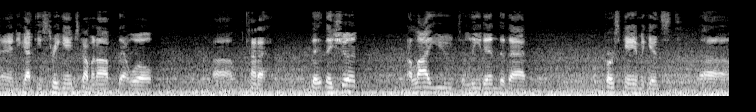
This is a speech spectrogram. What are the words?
And you got these three games coming up that will uh, kind of they, they should allow you to lead into that first game against uh,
